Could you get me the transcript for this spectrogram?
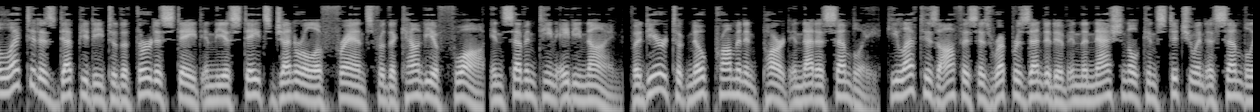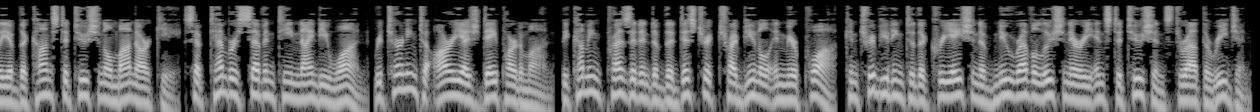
Elected as deputy to the Third Estate in the Estates General of France for the county of Foix in 1789, Vadier took no prominent part in that assembly. He left his office as representative in the National Constituent Assembly of the Constitutional Monarchy, September 1791, returning to Ariège département, becoming president of the district tribunal in Mirepoix, contributing to the creation of new revolutionary institutions throughout the region.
